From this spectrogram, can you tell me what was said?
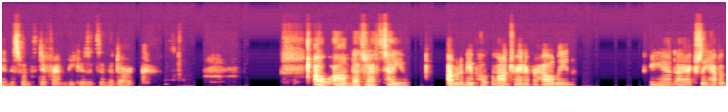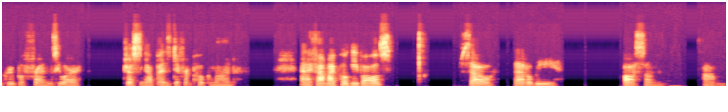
and this one's different because it's in the dark. Oh, um, that's what I have to tell you. I'm gonna be a Pokemon trainer for Halloween, and I actually have a group of friends who are dressing up as different Pokemon. And I found my Pokeballs, so that'll be awesome. I'm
